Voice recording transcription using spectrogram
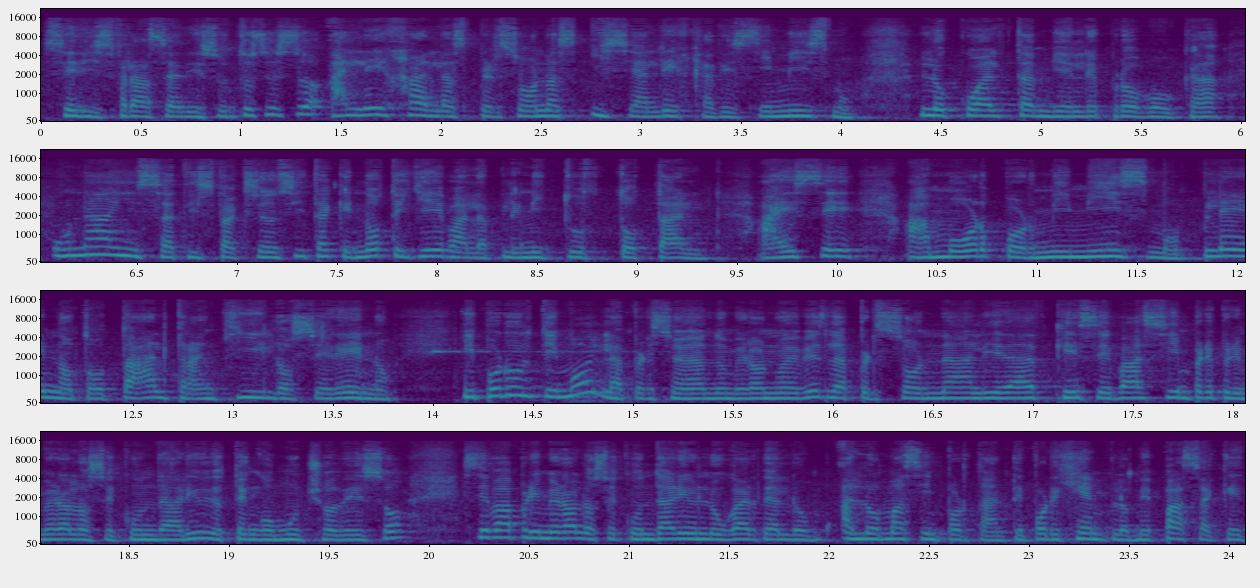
se disfraza de eso. Entonces eso aleja a las personas y se aleja de sí mismo, lo cual también le provoca una insatisfaccióncita que no te lleva a la plenitud total, a ese amor por mí mismo, pleno, total, tranquilo, sereno. Y por último, la personalidad número nueve es la personalidad que se va siempre primero a lo secundario, yo tengo mucho de eso, se va primero a lo secundario en lugar de a lo, a lo más importante. Por ejemplo, me pasa que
